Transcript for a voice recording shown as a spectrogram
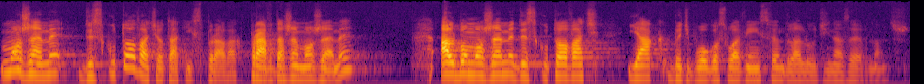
Możemy dyskutować o takich sprawach. Prawda, że możemy? Albo możemy dyskutować, jak być błogosławieństwem dla ludzi na zewnątrz.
